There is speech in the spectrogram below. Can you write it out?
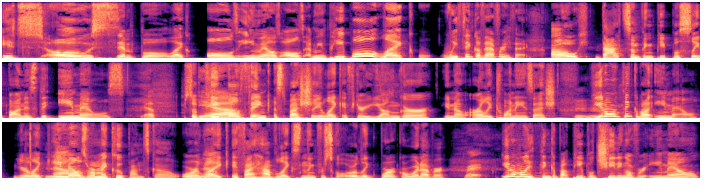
it's so simple. Like old emails, old I mean people like we think of everything. Oh, that's something people sleep on is the emails. Yep. So Yeah. people think, especially like if you're younger, you know, early 20s ish, you don't think about email. You're like, Mm-hmm. No. emails where my coupons go, or No. like if I have like something for school or like work or whatever. Right. You don't really think about people cheating over email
